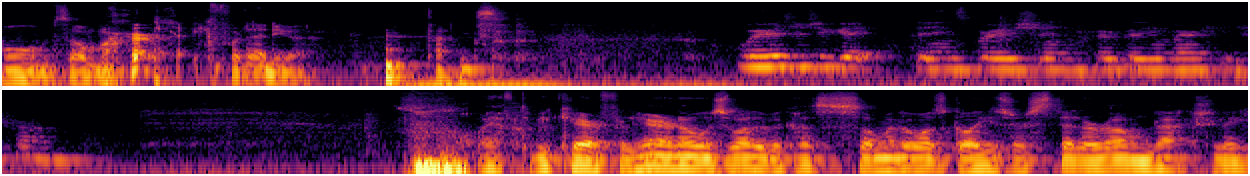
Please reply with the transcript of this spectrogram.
home somewhere. like, but anyway, thanks. Where did you get the inspiration for Billy Murphy from? I have to be careful here now as well because some of those guys are still around. Actually,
